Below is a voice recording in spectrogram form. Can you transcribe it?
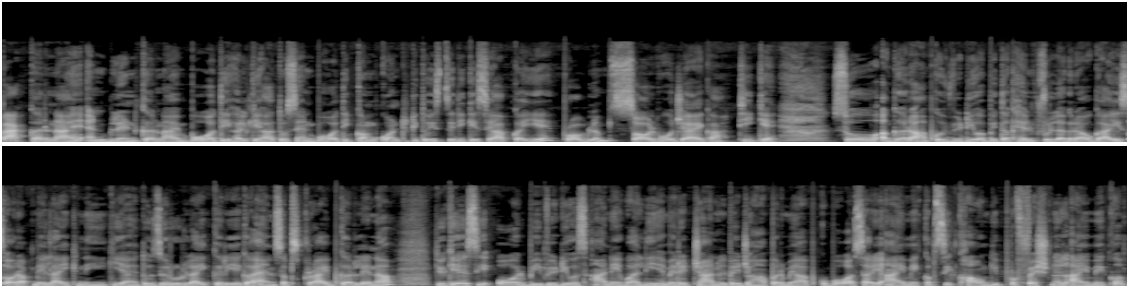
पैक करना है एंड ब्लेंड करना है। बहुत ही ही हल्के हाथों से एंड बहुत ही कम क्वांटिटी तो इस तरीके से आपका ये प्रॉब्लम सॉल्व हो जाएगा, ठीक है? सो अगर आपको वीडियो अभी तक हेल्पफुल लग रहा हो गाइस और आपने लाइक नहीं किया है तो ज़रूर लाइक करिएगा एंड सब्सक्राइब कर लेना, क्योंकि ऐसी और भी वीडियोस आने वाली है मेरे चैनल पे, जहाँ पर मैं आपको बहुत सारे आई मेकअप सिखाऊँगी प्रोफेशनल आई मेकअप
